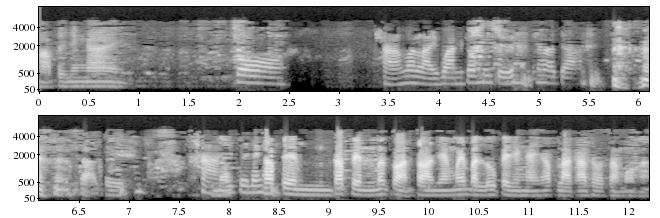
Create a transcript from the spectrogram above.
หะเป็นยังไง ก็หามาหลายวันก็ไม่เจอท่านอาจารย์สาธุหาไม่เจอเลยถ้าเป็นถ้าเป็นเมื่อก่อนตอนยังไม่บรรลุเป็นยังไงครับ ราคาโทสะโมหะ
